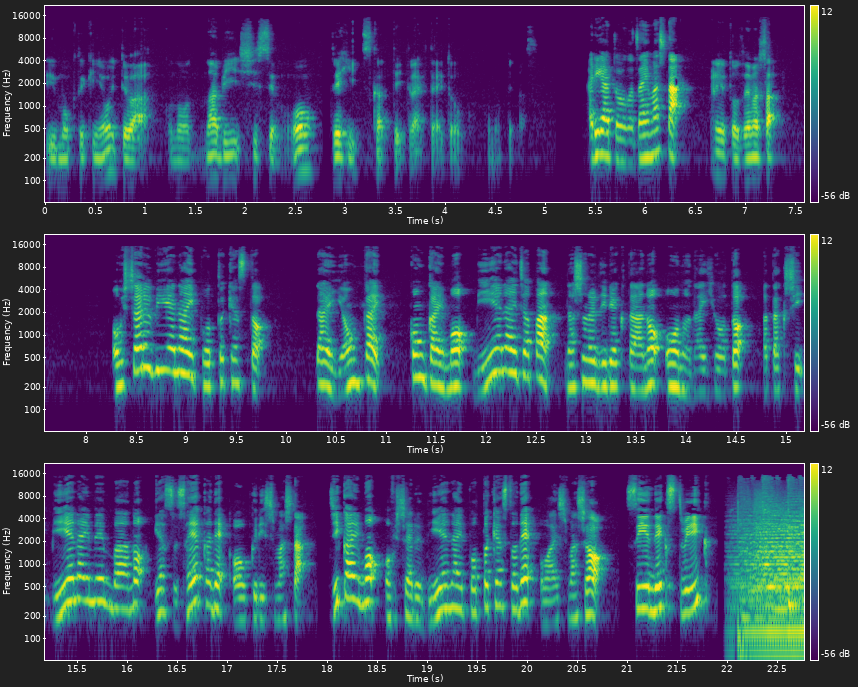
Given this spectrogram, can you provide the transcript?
いう目的においては、このナビシステムをぜひ使っていただきたいと思っています。ありがとうございました。ありがとうございました。オフィシャル BNI ポッドキャスト第4回。今回も BNI ジャパンナショナルディレクターの大野代表と私 BNI メンバーの安さやかでお送りしました。次回もオフィシャル BNI ポッドキャストでお会いしましょう。See you next week!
